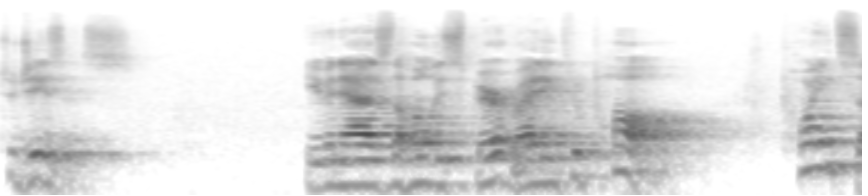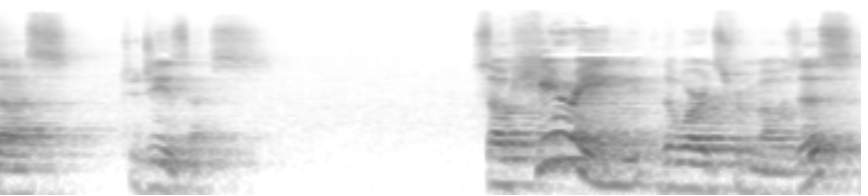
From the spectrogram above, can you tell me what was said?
to Jesus. Even as the Holy Spirit, writing through Paul, points us to Jesus. So, hearing the words from Moses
